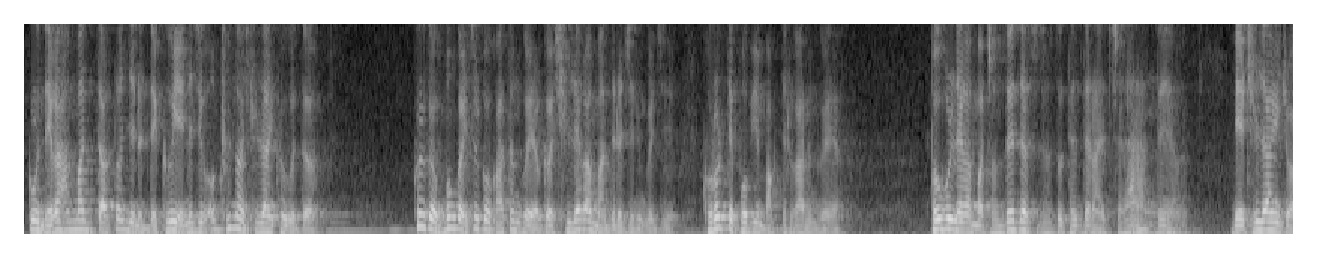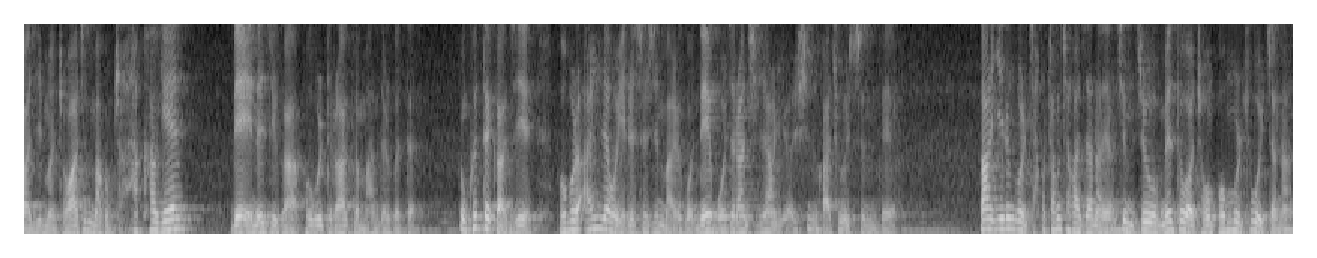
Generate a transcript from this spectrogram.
그리고 내가 한마디 딱 던지는데 그 에너지가 엄청난 질량이 크거든. 그러니까 뭔가 있을 것 같은 거예요. 그 신뢰가 만들어지는 거지. 그럴 때 법이 막 들어가는 거예요. 법을 내가 막 전도된다서 전도된다는 잘안 돼요. 내 질량이 좋아지면 좋아진 만큼 정확하게 내 에너지가 법을 들어가게 만들거든. 그럼 그때까지 법을 알려고 일을 쓰지 말고 내 모자란 질량을 열심히 가지고 있으면 돼요. 난 이런 걸 자꾸 장착하잖아요. 지금 저 멘토가 좋은 법문을 주고 있잖아.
